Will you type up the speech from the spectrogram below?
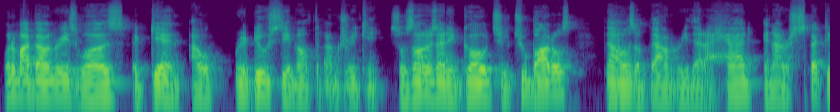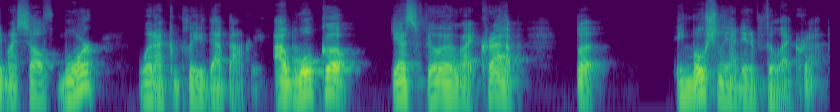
One of my boundaries was again, I'll reduce the amount that I'm drinking. So as long as I didn't go to two bottles, that was a boundary that I had, and I respected myself more when I completed that boundary. I mm. woke up, yes, feeling like crap, but emotionally, I didn't feel like crap.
